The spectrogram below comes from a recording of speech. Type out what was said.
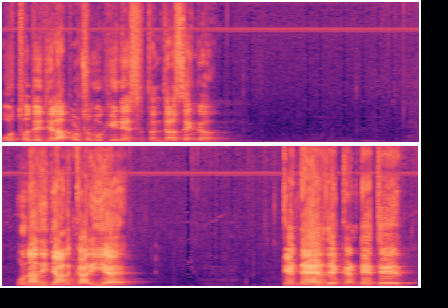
ਉੱਥੋਂ ਦੇ ਜ਼ਿਲ੍ਹਾ ਪੁਲਿਸ ਮੁਖੀ ਨੇ ਸਤਿੰਦਰ ਸਿੰਘ। ਉਹਨਾਂ ਦੀ ਜਾਣਕਾਰੀ ਹੈ ਕਿ ਨਹਿਰ ਦੇ ਕੰਢੇ ਤੇ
